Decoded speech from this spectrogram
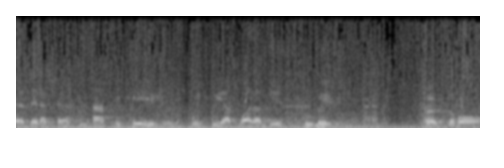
uh, there are certain applications which we are warranted to make. First of all,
